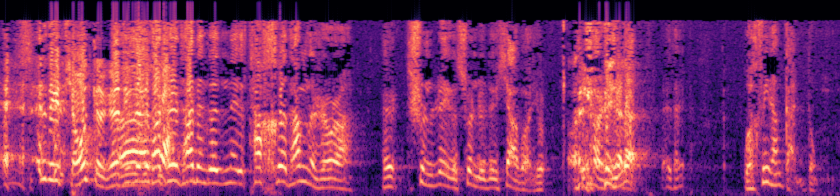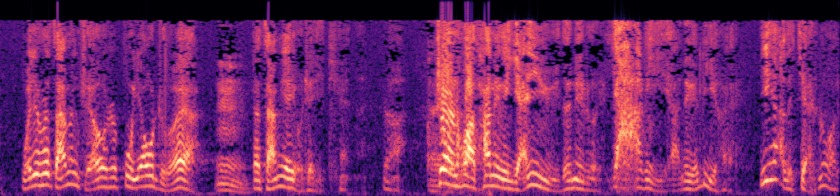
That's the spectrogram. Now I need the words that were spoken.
就那个调梗啊，就他是他那个那个他喝汤的时候啊，哎，顺着这个顺着这个下巴就一串领带，哎他，我非常感动。我就说，咱们只要是不夭折呀，嗯，那咱们也有这一天，是吧？这样的话，他那个言语的那种压力呀，那个厉害一下子减弱了。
